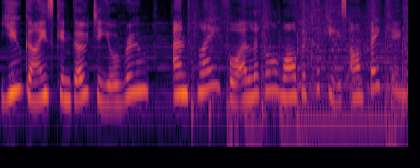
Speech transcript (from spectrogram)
You guys can go to your room and play for a little while the cookies are baking.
